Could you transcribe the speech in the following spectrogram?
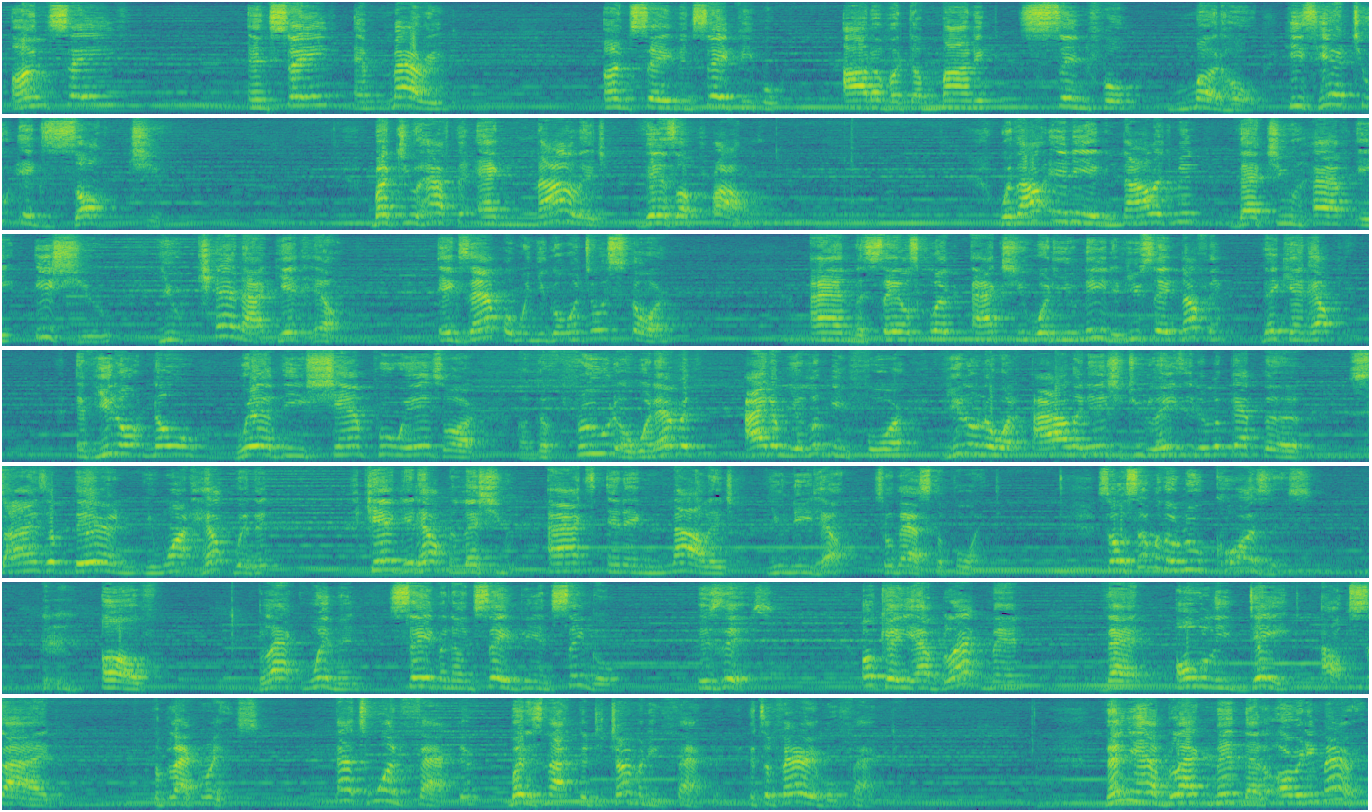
unsaved, and saved and married, unsaved and saved people out of a demonic, sinful mud hole. He's here to exalt you. But you have to acknowledge there's a problem. Without any acknowledgement that you have a issue, you cannot get help. Example, when you go into a store and the sales clerk asks you, what do you need? If you say nothing, they can't help you. If you don't know where the shampoo is or, or the fruit or whatever item you're looking for, you don't know what aisle it is, you're too lazy to look at the signs up there and you want help with it, you can't get help unless you ask and acknowledge you need help. So that's the point. So some of the root causes of black women, saved and unsaved, being single is this. Okay, you have black men that only date outside the black race. That's one factor, but it's not the determining factor. It's a variable factor. Then you have black men that are already married,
